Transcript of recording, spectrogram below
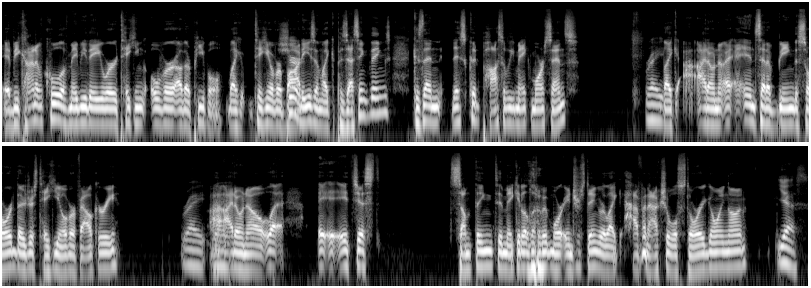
it'd be kind of cool if maybe they were taking over other people like taking over Sure. bodies and like possessing things because then this could possibly make more sense Right. like I don't know. Instead of being the sword, they're just taking over Valkyrie. right. right. I, I don't know. Like, It, it- it's just something to make it a little bit more interesting, or like have an actual story going on. yes.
